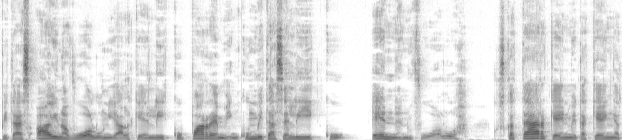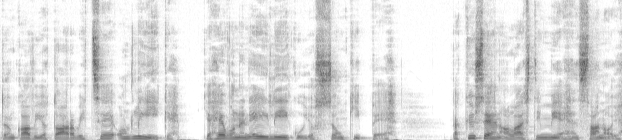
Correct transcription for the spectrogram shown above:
pitäisi aina vuolun jälkeen liikkua paremmin kuin mitä se liikkuu ennen vuolua, koska tärkein mitä kengätön kavio tarvitsee on liike, ja hevonen ei liiku, jos se on kipeä. Mä kyseenalaistin miehen sanoja.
